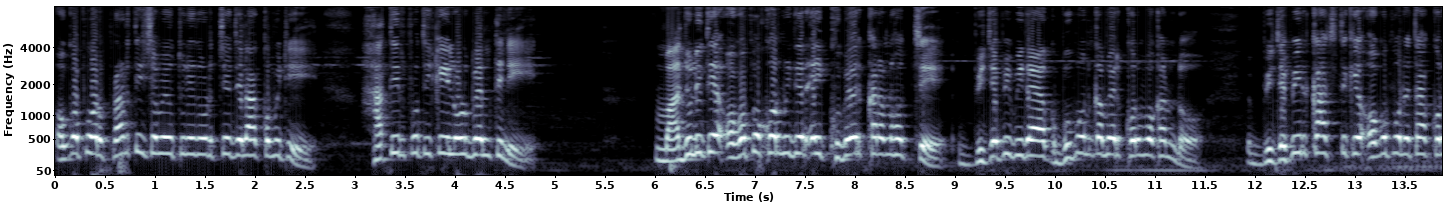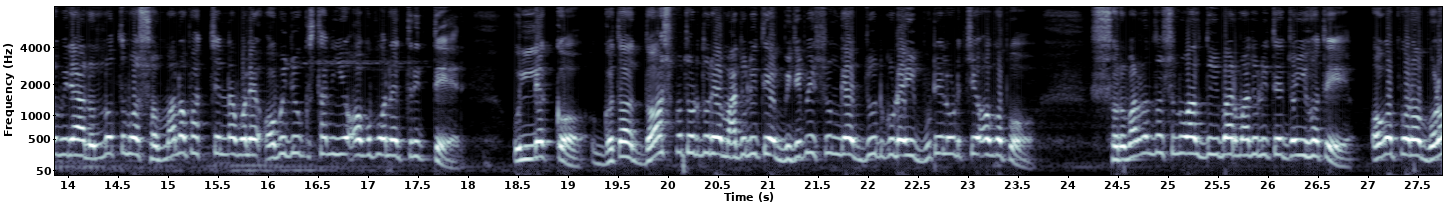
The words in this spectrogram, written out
অগপর প্রার্থী হিসেবে তুলে ধরছে জেলা কমিটি। হাতির প্রতীকেই লড়বেন তিনি। মাজুলিতে অগপ কর্মীদের এই ক্ষোভের কারণ হচ্ছে বিজেপি বিধায়ক ভুবন কামের কর্মকাণ্ড। বিজেপির কাছ থেকে অগপ নেতা কর্মীরা ন্যূনতম সম্মানও পাচ্ছেন না বলে অভিযোগ স্থানীয় অগপ নেতৃত্বের উল্লেখ্য, গত দশ বছর ধরে মাজুলিতে বিজেপির সঙ্গে জুট গুড়েই বুটে লড়ছে অগপ। সর্বানন্দ সোনোয়াল দুইবার মাজুলিতে জয়ী হতে অগপর বড়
